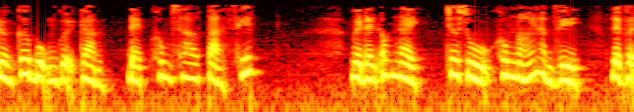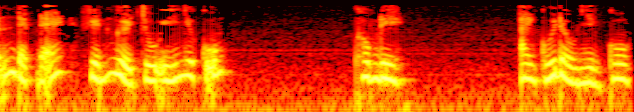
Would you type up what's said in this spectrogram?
Đường cơ bụng gợi cảm, đẹp không sao tả xiết. Người đàn ông này, cho dù không nói làm gì, lại vẫn đẹp đẽ, khiến người chú ý như cũ. Không đi. Anh cúi đầu nhìn cô,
